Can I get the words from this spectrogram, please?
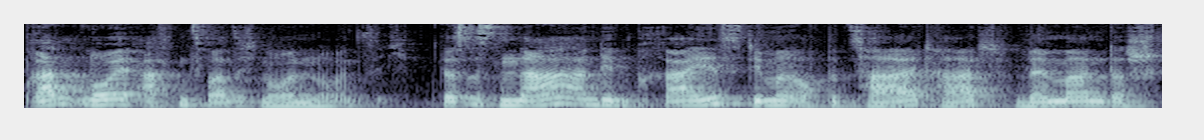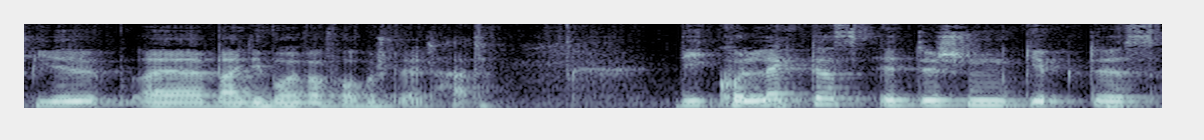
Brandneu 28,99. Das ist nah an dem Preis, den man auch bezahlt hat, wenn man das Spiel äh, bei Devolver vorbestellt hat. Die Collectors Edition gibt es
